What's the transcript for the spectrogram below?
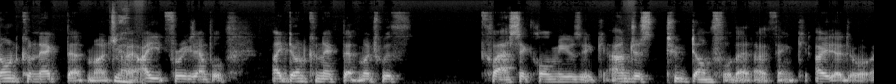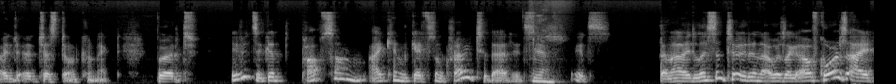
don't connect that much. Yeah. I, I for example, I don't connect that much with classical music. I'm just too dumb for that. I think I I, do- I I just don't connect. But if it's a good pop song, I can give some credit to that. It's Yeah. it's then I listened to it and I was like, of course I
